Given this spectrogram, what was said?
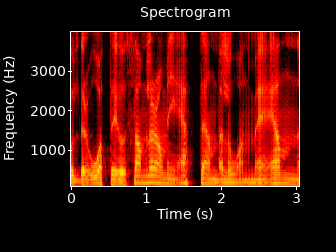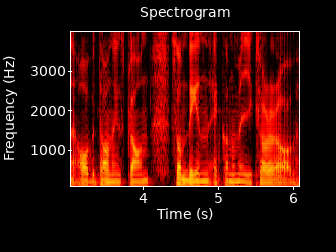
skulder åt dig och samla dem i ett enda lån med en avbetalningsplan som din ekonomi klarar av.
